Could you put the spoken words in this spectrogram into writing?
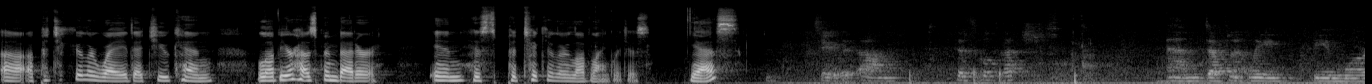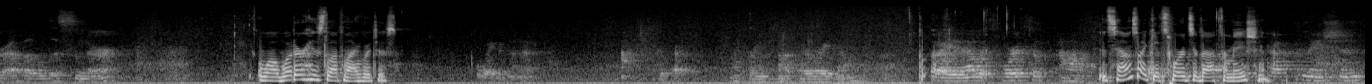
uh, a particular way that you can love your husband better in his particular love languages? Yes? To um, physical touch and definitely being more of a listener. Well, what are his love languages? Wait a minute. My brain's not there right now. But I know it's words of uh, It sounds like it's words of affirmation. affirmation.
